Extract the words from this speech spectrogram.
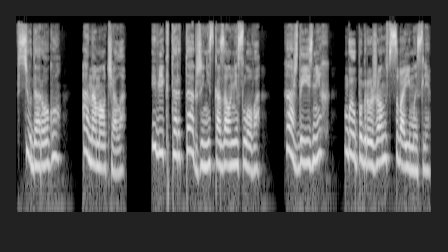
Всю дорогу она молчала. Виктор также не сказал ни слова. Каждый из них был погружен в свои мысли.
